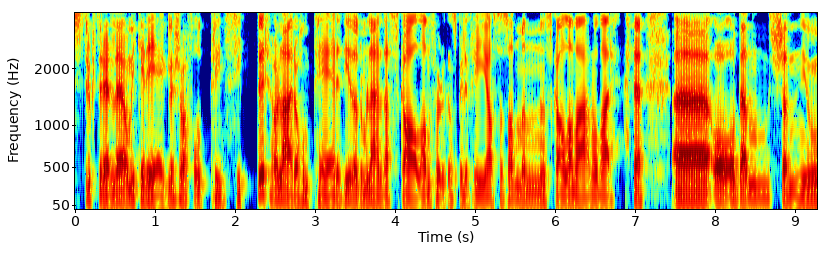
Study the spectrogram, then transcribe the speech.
strukturelle, om ikke regler, så i hvert fall prinsipper, og lære å håndtere de. Du må lære deg skalaen før du kan spille frijazz og sånn, men skalaen er nå der. uh, og, og, den skjønner jo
